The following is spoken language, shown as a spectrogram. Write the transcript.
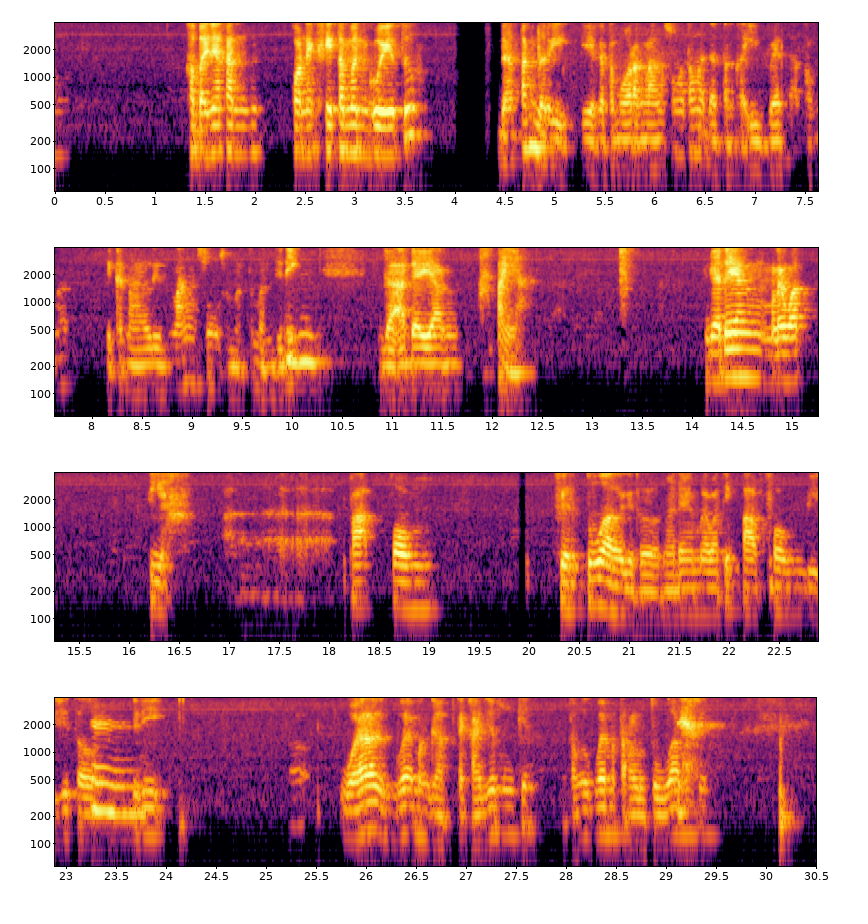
kebanyakan koneksi temen gue itu datang dari ya ketemu orang langsung atau nggak datang ke event atau nggak dikenalin langsung sama teman jadi Hmm. nggak ada yang apa ya nggak ada yang melewati uh, platform virtual gitu nggak ada yang melewati platform digital Hmm. jadi well gue emang gaptek aja mungkin. Atau gue emang terlalu tua mungkin.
